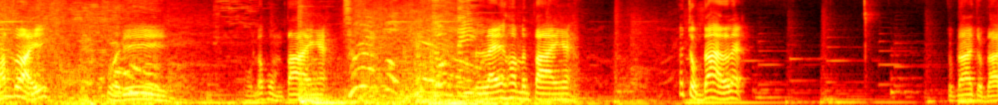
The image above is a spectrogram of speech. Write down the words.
มัดไหลสวยดิโหแล้วผมตายไงไลท์ฮอนมันตายไงก็จบได้แล้วแหละจบได้จบได้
